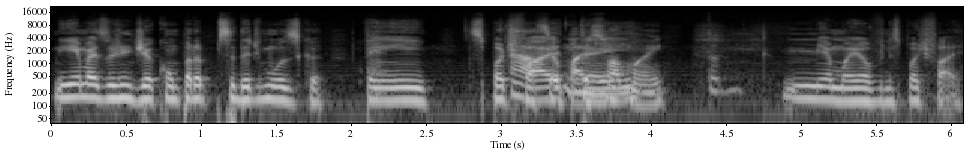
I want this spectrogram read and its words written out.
ninguém mais hoje em dia compra CD de música. Tem Spotify, Ah, seu pai e tem sua mãe. minha mãe ouve no Spotify.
